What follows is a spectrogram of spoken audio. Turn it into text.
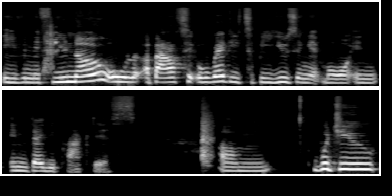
even if you know all about it already, to be using it more in in daily practice. Um, would you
